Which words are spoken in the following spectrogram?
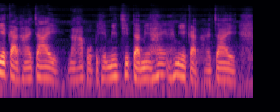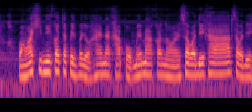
มีอากาศหายใจนะครับผมเป็นมิดชิดแต่มีให้ให้มีอากาศหายใจหวังว่าคลิปนี้ก็จะเป็นประโยชน์ให้นะครับผมไม่มากก็น้อย สวัสดีครับ สวัสดี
